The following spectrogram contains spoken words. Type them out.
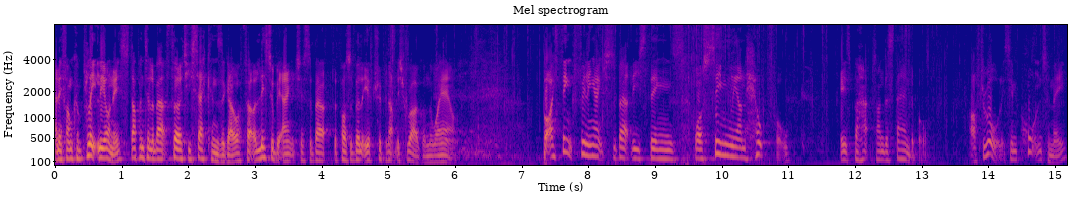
And if I'm completely honest, up until about 30 seconds ago, I felt a little bit anxious about the possibility of tripping up this rug on the way out. But I think feeling anxious about these things, while seemingly unhelpful, is perhaps understandable. After all, it's important to me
